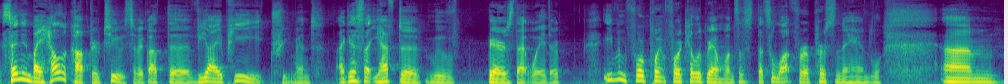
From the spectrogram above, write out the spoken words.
sent in by helicopter too. So it got the VIP treatment. I guess that you have to move bears that way. They're even 4.4 kilogram ones. That's, that's a lot for a person to handle. Um,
